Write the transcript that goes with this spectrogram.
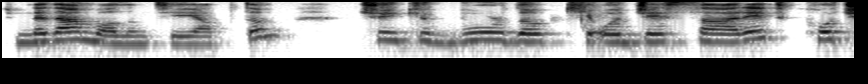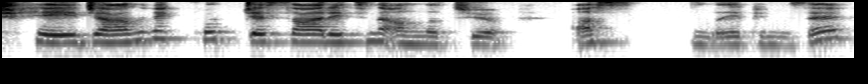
Şimdi neden bu alıntıyı yaptım? Çünkü buradaki o cesaret koç heyecanı ve koç cesaretini anlatıyor aslında hepimize.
